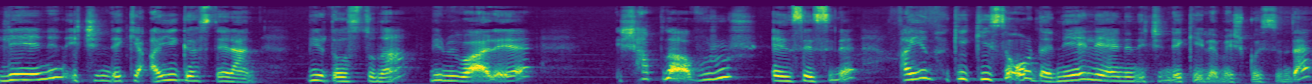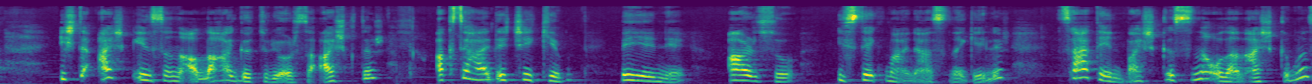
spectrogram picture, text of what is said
leğenin içindeki ayı gösteren bir dostuna, bir mübareğe şapla vurur ensesine. Ayın hakikisi orada. Niye leğenin içindekiyle meşgulsün der. İşte aşk insanı Allah'a götürüyorsa aşktır. Aksi halde çekim, beğeni, arzu, istek manasına gelir. Zaten başkasına olan aşkımız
